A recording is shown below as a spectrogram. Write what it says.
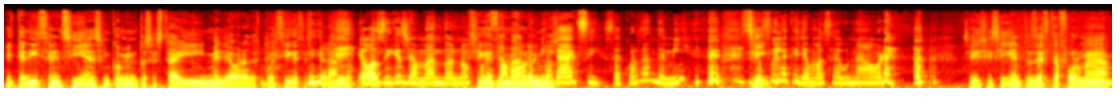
y te dicen, sí, en cinco minutos está ahí y media hora después sigues esperando. o sigues llamando, ¿no? sigues Por favor, mi taxi. ¿Se acuerdan de mí? Yo fui la que llamó hace una hora. sí, sí, sí. Entonces de esta forma,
